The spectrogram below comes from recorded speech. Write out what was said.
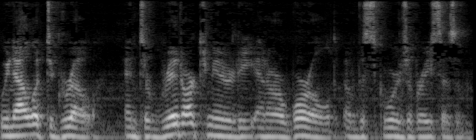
We now look to grow and to rid our community and our world of the scourge of racism.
